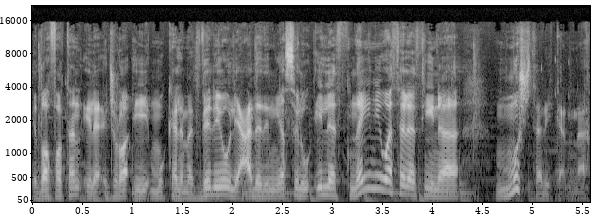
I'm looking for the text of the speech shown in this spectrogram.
إضافة إلى إجراء مكالمة فيديو لعدد يصل إلى 32 مشتركا.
